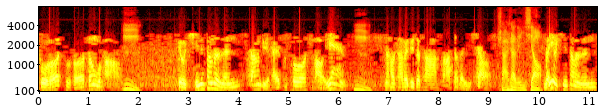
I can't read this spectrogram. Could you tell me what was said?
楚河，楚河，中午好。嗯有情商的人，当女孩子说讨厌，嗯，然后他会对着她傻傻的一笑；傻傻的一笑。没有情商的人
